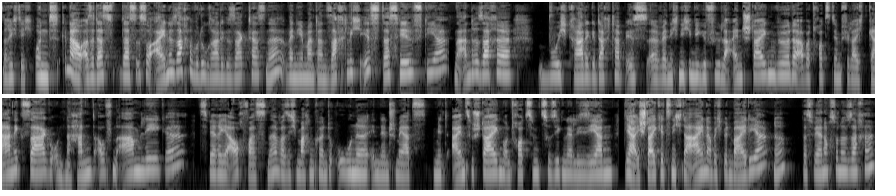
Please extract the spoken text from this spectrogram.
Richtig. Und genau, also das, das ist so eine Sache, wo du gerade gesagt hast, ne, wenn jemand dann sachlich ist, das hilft dir. Eine andere Sache, wo ich gerade gedacht habe, ist, äh, wenn ich nicht in die Gefühle einsteigen würde, aber trotzdem vielleicht gar nichts sage und eine Hand auf den Arm lege. Das wäre ja auch was, ne, was ich machen könnte, ohne in den Schmerz mit einzusteigen und trotzdem zu signalisieren, ja, ich steige jetzt nicht da ein, aber ich bin bei dir, ne? Das wäre noch so eine Sache.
